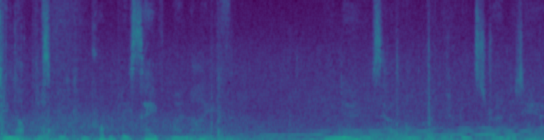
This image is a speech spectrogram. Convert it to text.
Setting up this beacon probably saved my life. Who knows how long I would have been stranded here.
